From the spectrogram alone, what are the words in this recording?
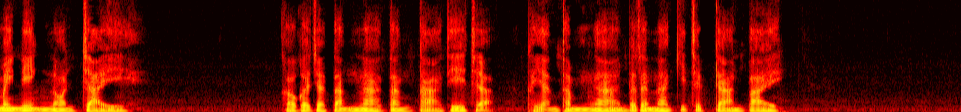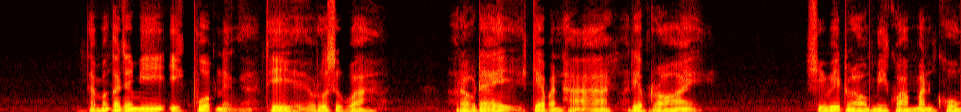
ไม่นิ่งนอนใจ เขาก็จะตั้งหน้าตั้งตาที่จะขยันทำงานพัฒนากิจการไป แต่มันก็จะมีอีกพวกหนึ่งที่รู้สึกว่า เราได้แก้ปัญหาเรียบร้อย ชีวิตเรามีความมั่นคง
